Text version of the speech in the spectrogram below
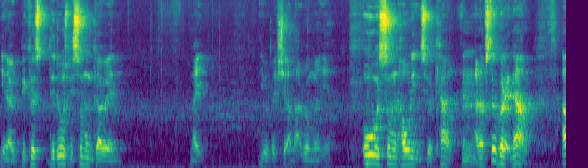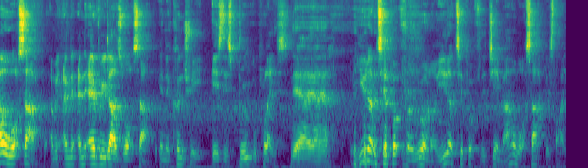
you know because there'd always be someone going, mate, you were a bit shit on that run, weren't you? Always someone holding you to account, and, Mm. and I've still got it now. Our WhatsApp, I mean, and, and every lad's WhatsApp in the country is this brutal place. Yeah, yeah, yeah. you don't tip up for a run or you don't tip up for the gym, our WhatsApp is like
